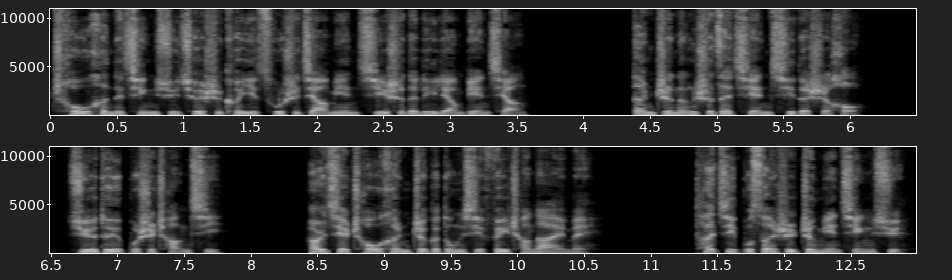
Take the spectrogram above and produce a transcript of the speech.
仇恨的情绪确实可以促使假面骑士的力量变强，但只能是在前期的时候，绝对不是长期。而且仇恨这个东西非常的暧昧，它既不算是正面情绪。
